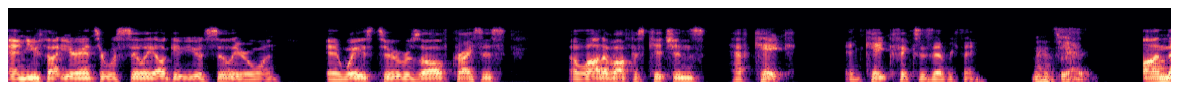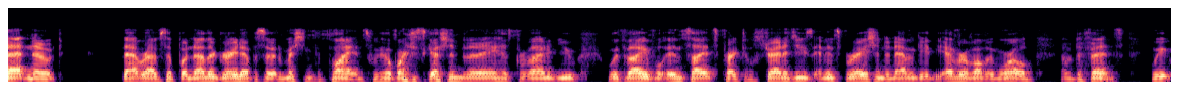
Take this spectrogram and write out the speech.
and you thought your answer was silly. I'll give you a sillier one. And ways to resolve crisis: a lot of office kitchens have cake, and cake fixes everything. That's right. On that note, that wraps up another great episode of Mission Compliance. We hope our discussion today has provided you with valuable insights, practical strategies, and inspiration to navigate the ever evolving world of defense. We,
